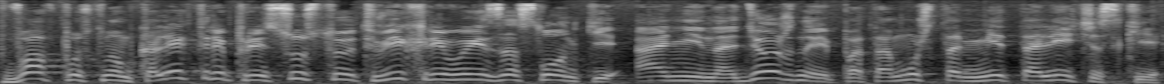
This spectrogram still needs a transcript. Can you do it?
Во впускном коллекторе присутствуют вихревые заслонки. Они надежные, потому что металлические.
